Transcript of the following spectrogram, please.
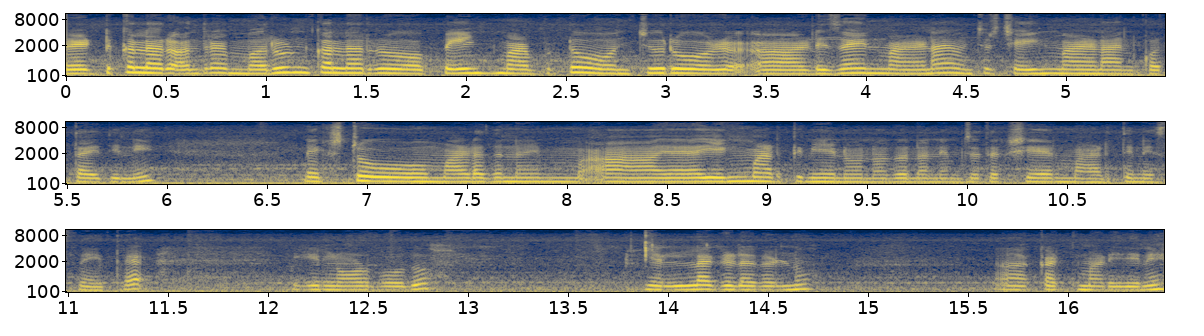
ರೆಡ್ ಕಲರ್ ಅಂದರೆ ಮರೂನ್ ಕಲರು ಪೇಂಟ್ ಮಾಡಿಬಿಟ್ಟು ಒಂಚೂರು ಡಿಸೈನ್ ಮಾಡೋಣ, ಒಂಚೂರು ಚೇಂಜ್ ಮಾಡೋಣ ಅನ್ಕೋತಾ ಇದ್ದೀನಿ. ನೆಕ್ಸ್ಟು ಮಾಡೋದನ್ನು ನಿಮ್ಮ ಹೆಂಗೆ ಮಾಡ್ತೀನಿ ಏನು ಅನ್ನೋದನ್ನು ನಿಮ್ಮ ಜೊತೆಗೆ ಶೇರ್ ಮಾಡ್ತೀನಿ ಸ್ನೇಹಿತರೆ. ಈಗ ಇಲ್ಲಿ ನೋಡ್ಬೋದು. ಎಲ್ಲ ಗಿಡಗಳನ್ನೂ ಕಟ್ ಮಾಡಿದ್ದೀನಿ.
